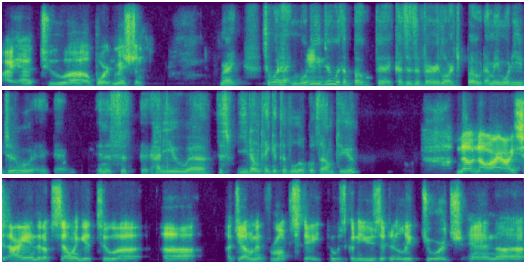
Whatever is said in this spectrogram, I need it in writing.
I had to uh, abort mission. Right. So what what do you do with a boat? Because uh, it's a very large boat. I mean, what do you do uh, in a? How do you? Uh, this, you don't take it to the local dump, do you? No, no. I I, I ended up selling it to a, a, a gentleman from upstate who was going to use it in Lake George, and uh,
